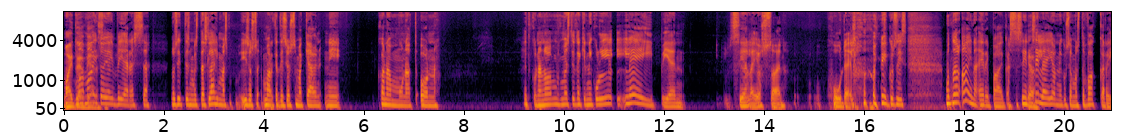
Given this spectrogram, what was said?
Maitojen ma- vieressä. maitojen vieressä. No sitten esimerkiksi tässä lähimmässä isossa marketissa, jossa mä käyn, niin kananmunat on, hetkonen, ne on mun mielestä jotenkin niinku le- leipien siellä jossain huudeilla. niin kuin siis, mutta ne on aina eri paikassa. Siinä, Joo. sille ei ole niinku semmoista vakkari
